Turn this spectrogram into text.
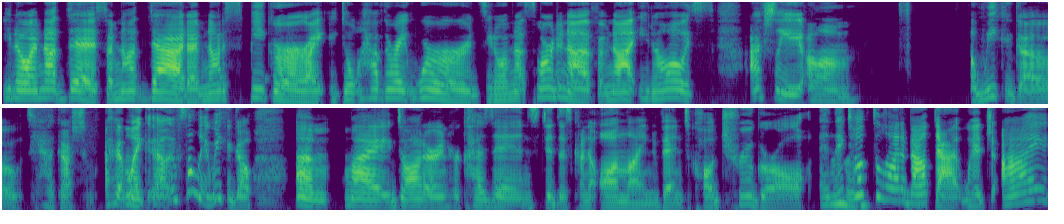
you know i'm not this i'm not that i'm not a speaker I, I don't have the right words you know i'm not smart enough i'm not you know it's actually um a week ago yeah gosh i'm like "Oh, it was only a week ago um my daughter and her cousins did this kind of online event called true girl and they Mhm. talked a lot about that which i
